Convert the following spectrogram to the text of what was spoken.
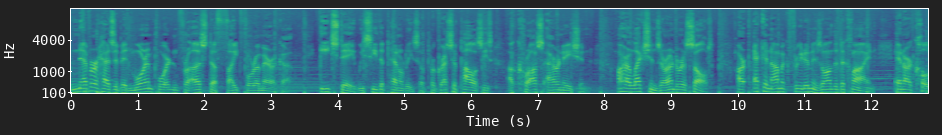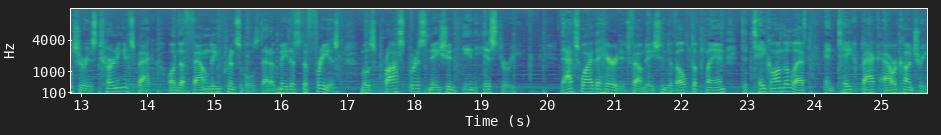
Never has it been more important for us to fight for America. Each day, we see the penalties of progressive policies across our nation. Our elections are under assault. Our economic freedom is on the decline, and our culture is turning its back on the founding principles that have made us the freest, most prosperous nation in history. That's why the Heritage Foundation developed a plan to take on the left and take back our country.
